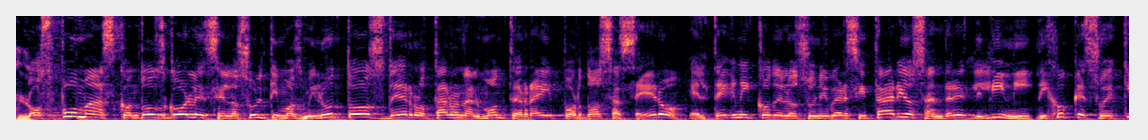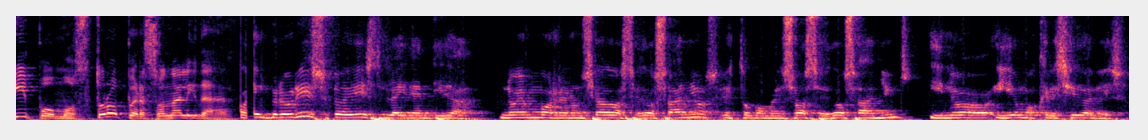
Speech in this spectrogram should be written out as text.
Los Pumas con dos goles en los últimos minutos derrotaron al Monterrey por 2 a 0. El técnico de los universitarios Andrés Lilini dijo que su equipo mostró personalidad. El progreso es la identidad. No hemos renunciado hace dos años, esto comenzó hace dos años y, no, y hemos crecido en eso,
